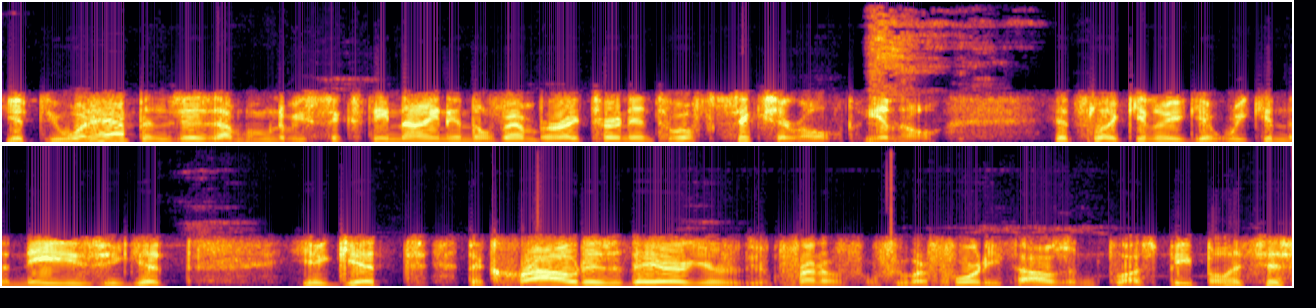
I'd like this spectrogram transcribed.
you, you- what happens is I'm going to be 69 in November. I turn into a six-year-old. You know, it's like you know you get weak in the knees, you get you get the crowd is there. You're in front of forty thousand plus people. It's just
